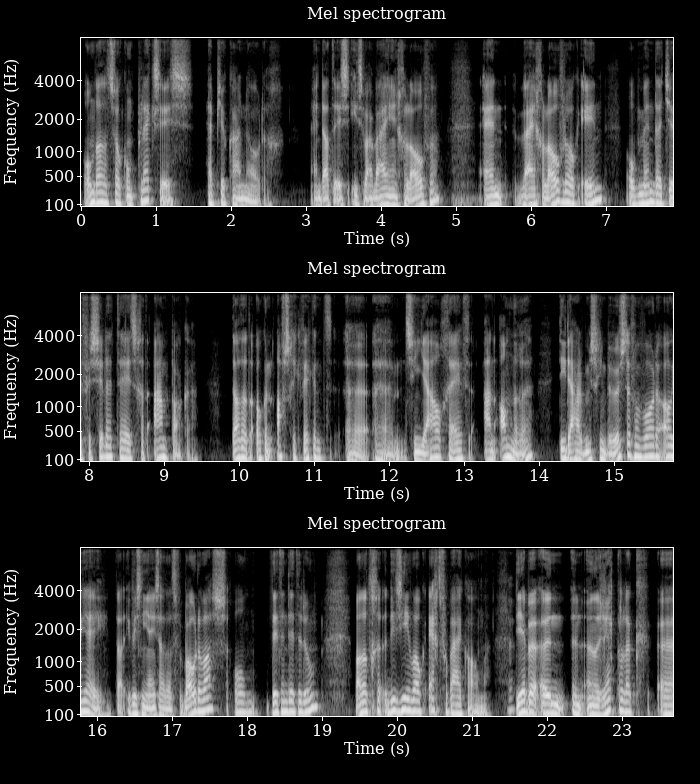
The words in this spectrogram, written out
Omdat het zo complex is, heb je elkaar nodig. En dat is iets waar wij in geloven. En wij geloven er ook in, op het moment dat je facilitators gaat aanpakken, dat het ook een afschrikwekkend uh, uh, signaal geeft aan anderen die daar misschien bewuster van worden. Oh jee, dat, ik wist niet eens dat het verboden was om dit en dit te doen. Want dat, die zien we ook echt voorbij komen. Die hebben een, een, een rekkelijk uh,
